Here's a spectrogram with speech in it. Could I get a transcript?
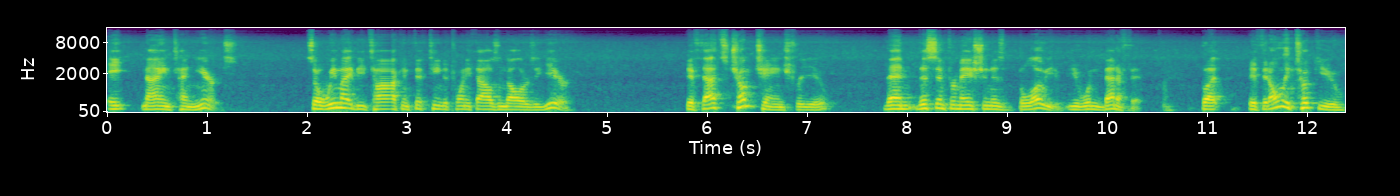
eight, nine, ten years. So we might be talking fifteen to twenty thousand dollars a year if that's chump change for you, then this information is below you. You wouldn't benefit. But if it only took you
